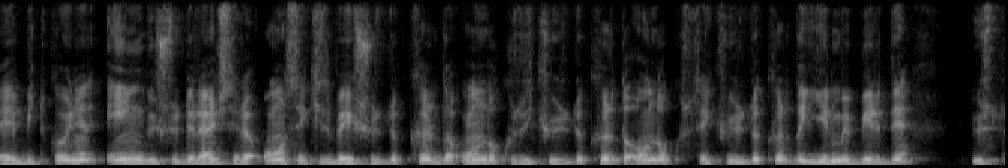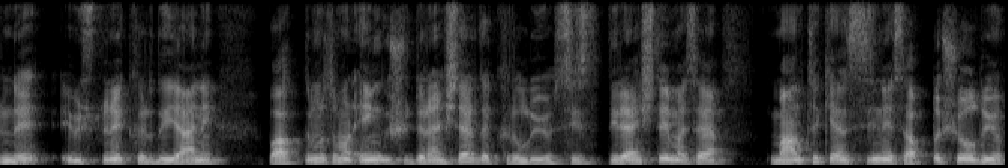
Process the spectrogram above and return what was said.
e, Bitcoin'in en güçlü dirençleri 18500'dü. Kırdı 19200'dü. Kırdı 19800'dü. Kırdı 21'di. Üstünde e, üstüne kırdı. Yani baktığımız zaman en güçlü dirençler de kırılıyor. Siz dirençte mesela mantıken sizin hesapta şu oluyor.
